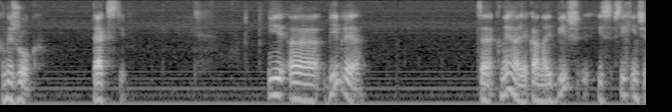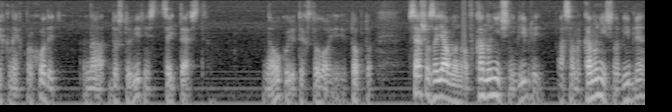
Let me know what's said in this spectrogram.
книжок, текстів. І е, Біблія це книга, яка найбільш із всіх інших книг проходить на достовірність цей тест наукою текстологією. Тобто все, що заявлено в канонічній Біблії, а саме канонічна Біблія,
